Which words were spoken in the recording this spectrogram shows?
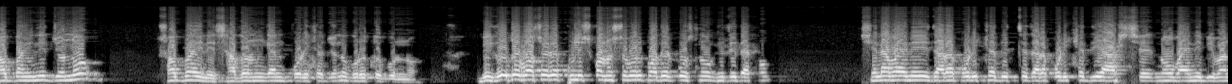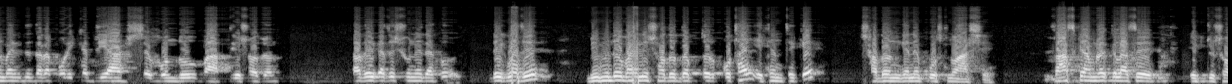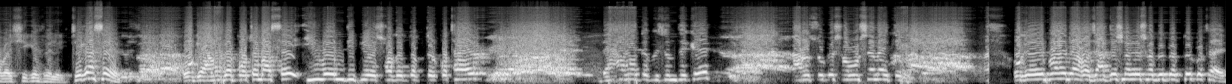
সব বাহিনীর জন্য, সব বাহিনীর সাধারণ জ্ঞান পরীক্ষার জন্য গুরুত্বপূর্ণ। বিগত বছরে পুলিশ কনস্টেবল পদের প্রশ্ন ঘেটে দেখো। সেনাবাহিনী যারা পরীক্ষা দিচ্ছে, যারা পরীক্ষা দিয়ে আসছে, নৌবাহিনী, বিমান বাহিনীতে যারা পরীক্ষা দিয়ে আসছে, বন্ধু বা আত্মীয় স্বজন, তাদের কাছে শুনে দেখো। দেখবা যে বিভিন্ন বাহিনীর সদর দপ্তর কোথায়? এখান থেকে সাধারণ জ্ঞানের প্রশ্ন আসে। আজকে আমরা ক্লাসে একটু সবাই শিখে ফেলি। ঠিক আছে? ওকে আমাদের প্রথম আছে ইউএনডিপি এর সদর দপ্তর কোথায়? দেখা যায় তো পেছন থেকে। কারও চোখে সমস্যা নাই তো? ওকে এরপরে দেখো, জাতিসংঘের সদর দপ্তর কোথায়?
